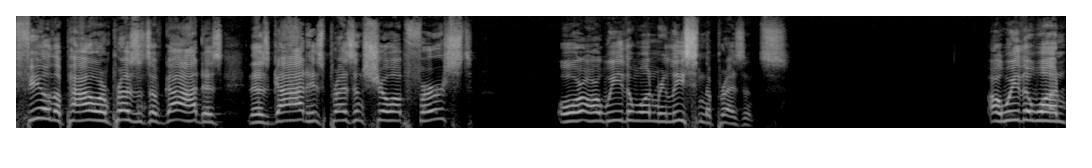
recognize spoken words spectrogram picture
feel the power and presence of God. Does, does God, His presence, show up first? Or are we the one releasing the presence? Are we the one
